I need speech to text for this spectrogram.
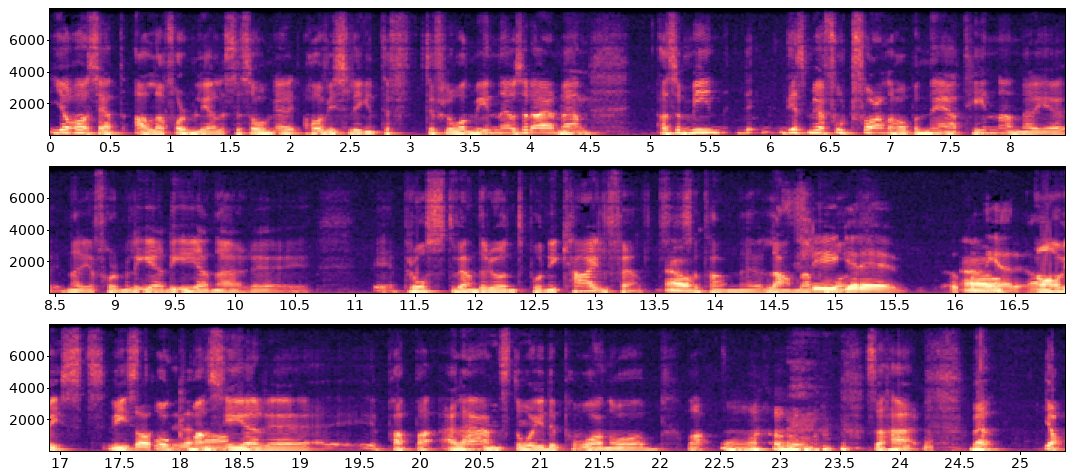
jag har sett alla Formel E-säsonger, har visserligen teflonminne och sådär, men Alltså min, det, det, som jag fortfarande har på näthinnan när det är, när det är Formel E, det är när eh, Prost vänder runt på Nick Heidfeld. Ja. Så att han eh, landar Flyger på... Flyger upp och ja. ner. Ja, ja visst. visst. Och man ja. ser eh, pappa Alain stå i depån och bara, så här. Men ja,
